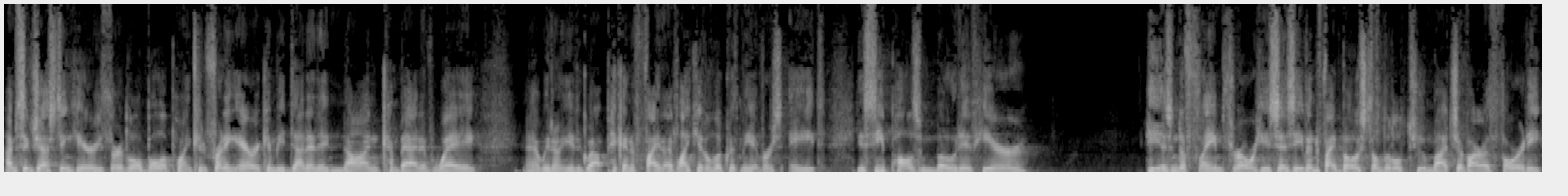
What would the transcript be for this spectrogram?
I'm suggesting here, your third little bullet point, confronting error can be done in a non combative way. Uh, we don't need to go out picking a fight. I'd like you to look with me at verse 8. You see Paul's motive here? He isn't a flamethrower. He says, even if I boast a little too much of our authority,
